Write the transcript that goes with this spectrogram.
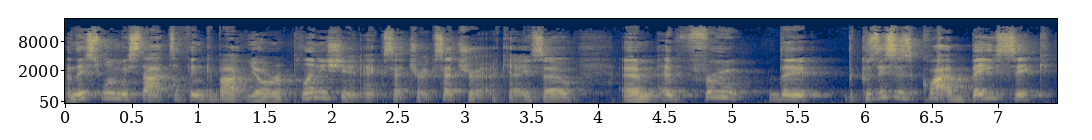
And this is when we start to think about your replenishing, etc., etc. Okay, so um, uh, through the because this is quite a basic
